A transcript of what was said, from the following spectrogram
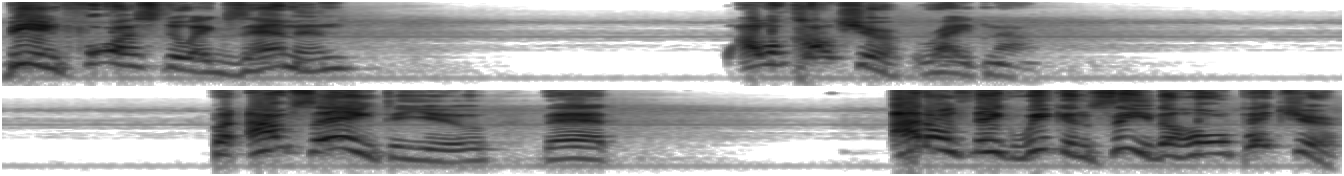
being forced to examine our culture right now. But I'm saying to you that don't think we can see the whole picture.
